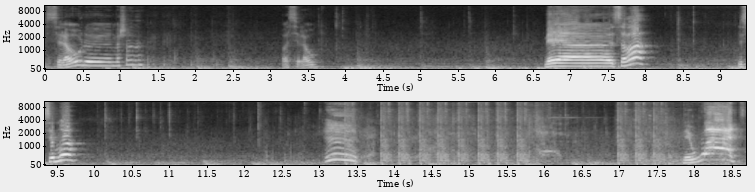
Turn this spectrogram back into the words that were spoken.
C'est là-haut le machin Ouais, c'est là-haut. Mais euh, ça va? Laissez-moi Mais what?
